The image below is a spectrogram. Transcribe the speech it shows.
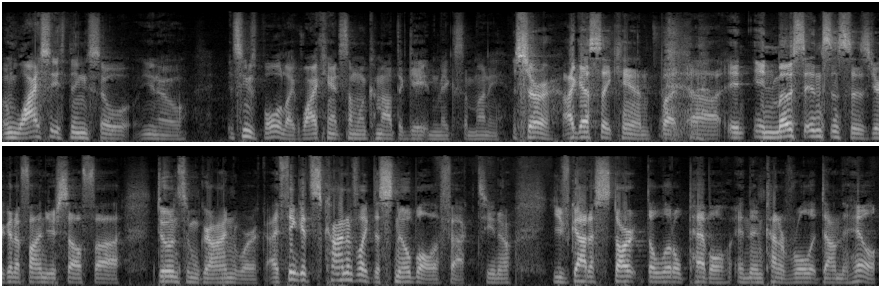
and why say things so you know? It seems bold. Like, why can't someone come out the gate and make some money? Sure, I guess they can, but uh, in in most instances, you're going to find yourself uh, doing some grind work. I think it's kind of like the snowball effect. You know, you've got to start the little pebble and then kind of roll it down the hill,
